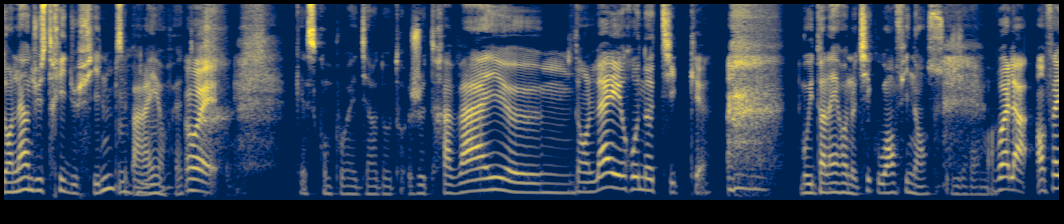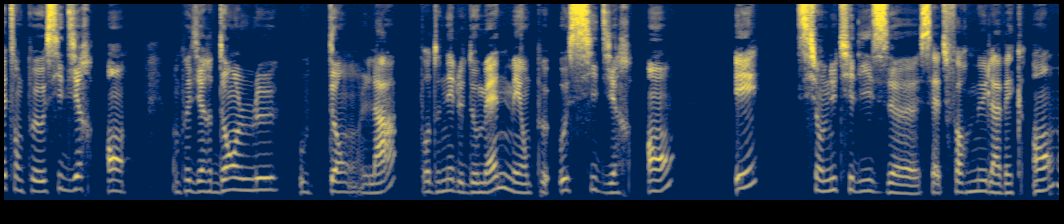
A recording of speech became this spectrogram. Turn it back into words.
dans l'industrie du film. C'est Mhm. pareil, en fait. Ouais. Qu'est-ce qu'on pourrait dire d'autre? Je travaille, euh, Dans l'aéronautique. oui, dans l'aéronautique ou en finance, je dirais moi. Voilà. En fait, on peut aussi dire en. On peut dire dans le ou dans la pour donner le domaine, mais on peut aussi dire en. Et si on utilise euh, cette formule avec en,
